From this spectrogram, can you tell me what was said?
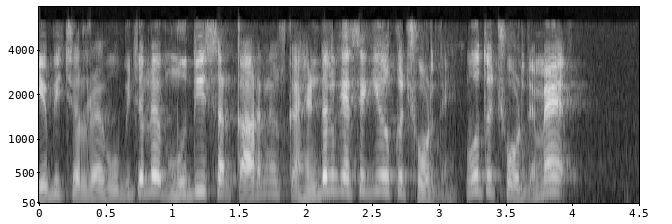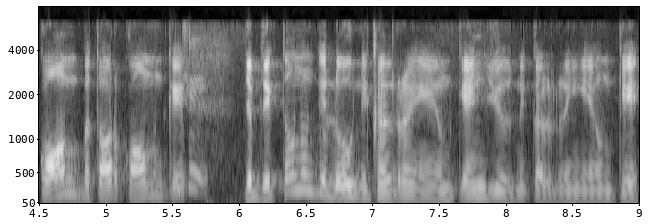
ये भी चल रहा है वो भी चल रहा है। मोदी सरकार ने उसका हैंडल कैसे किया उसको छोड़ दें वो तो छोड़ दें। मैं कौम बतौर कौम उनके जब देखता हूँ उनके लोग निकल रहे हैं उनके एनजीओ निकल रही हैं उनके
